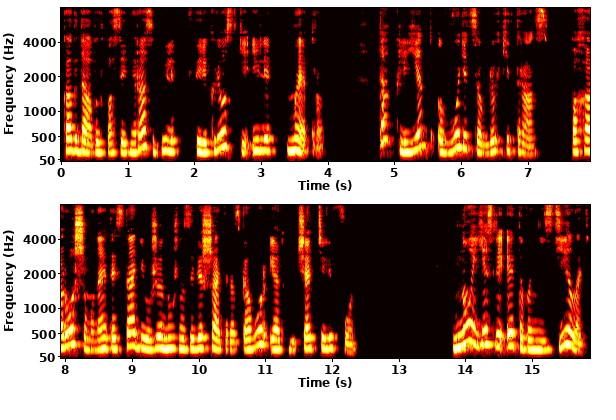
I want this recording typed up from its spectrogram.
когда вы в последний раз были в перекрестке или метро. Так клиент вводится в легкий транс. По-хорошему, на этой стадии уже нужно завершать разговор и отключать телефон. Но если этого не сделать,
